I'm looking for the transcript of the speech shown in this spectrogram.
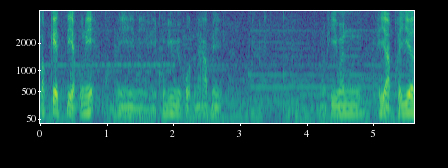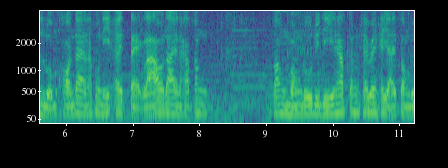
ซ็อกเก็ตเสียบตรงนี้นี่นี่นี่พวกนี้มีผลนะครับนี่ บางทีมันขยับขยื่นหลวมคอนได้นะครับพวกนี้ไอ้แตกร้าวได้นะครับ ต้องต้องมองดูดีๆนะครับ ต้องใช้แว่นขยายส่องดู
